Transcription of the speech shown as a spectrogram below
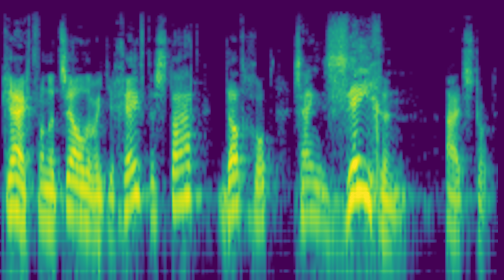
krijgt van hetzelfde wat je geeft. Er staat dat God zijn zegen uitstort.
